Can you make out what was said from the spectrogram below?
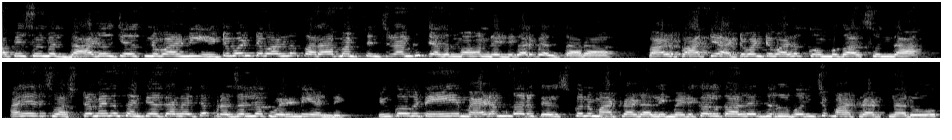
ఆఫీసుల మీద దాడులు చేసిన వాళ్ళని ఇటువంటి వాళ్ళని పరామర్శించడానికి జగన్మోహన్ రెడ్డి గారు వెళ్తారా? వాళ్ళ పార్టీ అటువంటి వాళ్ళ కొమ్ము కాస్తుందా? అనే స్పష్టమైన సంకేతాలు అయితే ప్రజల్లోకి వెళ్ళియండి ఇంకొకటి మేడం గారు తెలుసుకుని మాట్లాడాలి. మెడికల్ కాలేజీల గురించి మాట్లాడుతున్నారు.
